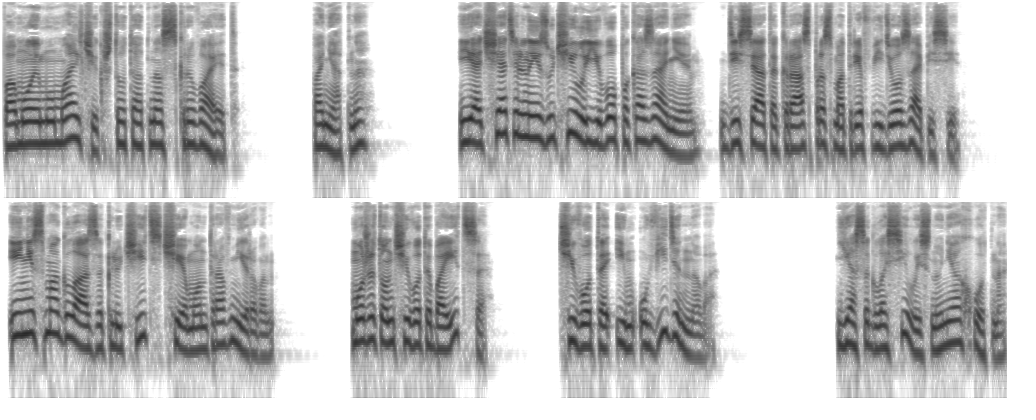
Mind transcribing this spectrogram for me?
«По-моему, мальчик что-то от нас скрывает». «Понятно». Я тщательно изучила его показания, десяток раз просмотрев видеозаписи, и не смогла заключить, чем он травмирован. Может, он чего-то боится? чего-то им увиденного? Я согласилась, но неохотно.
